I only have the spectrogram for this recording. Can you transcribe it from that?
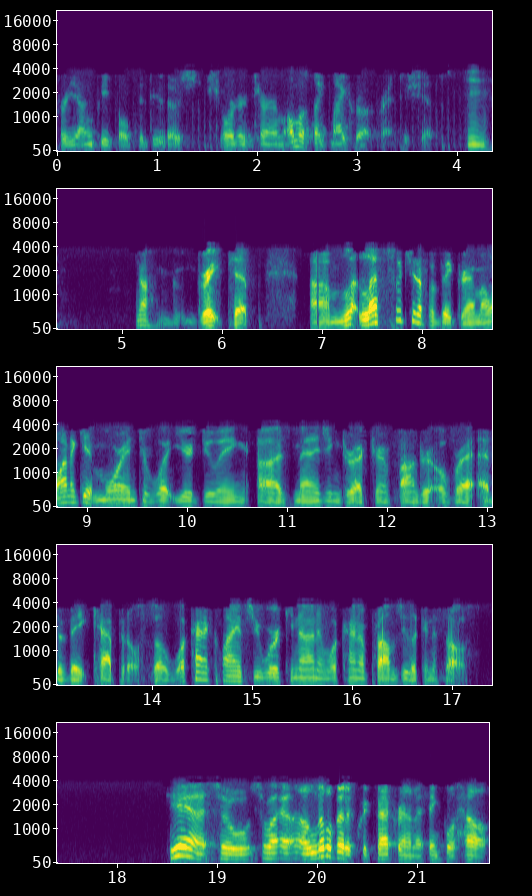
for young people to do those shorter term, almost like micro apprenticeships. Mm. No, g- great tip. Um, let, let's switch it up a bit, Graham. I want to get more into what you're doing uh, as managing director and founder over at Edovate Capital. So, what kind of clients are you working on, and what kind of problems are you looking to solve? Yeah, so so a little bit of quick background I think will help.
